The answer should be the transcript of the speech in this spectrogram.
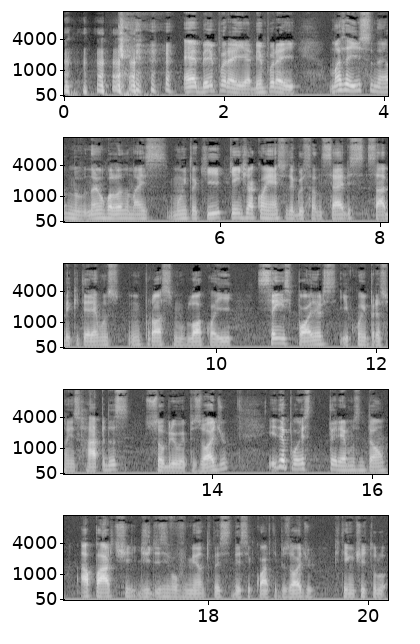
né? É bem por aí, é bem por aí. Mas é isso, né? Não enrolando mais muito aqui. Quem já conhece o Degustando Séries sabe que teremos um próximo bloco aí sem spoilers e com impressões rápidas sobre o episódio. E depois teremos então a parte de desenvolvimento desse, desse quarto episódio, que tem o título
